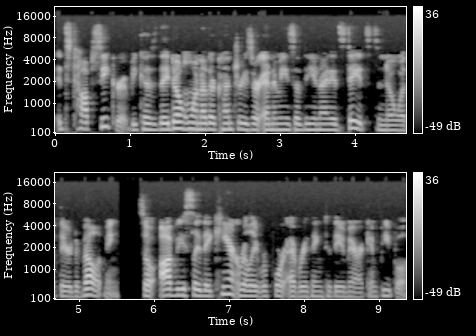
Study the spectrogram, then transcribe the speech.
it's top secret because they don't want other countries or enemies of the United States to know what they're developing. So obviously they can't really report everything to the American people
